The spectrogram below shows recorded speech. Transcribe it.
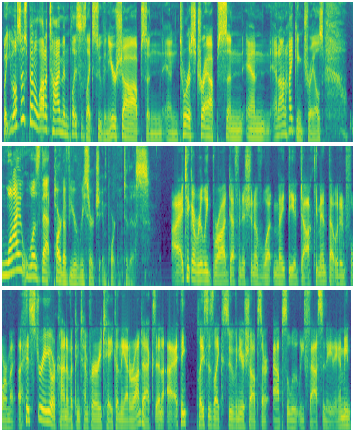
but you also spent a lot of time in places like souvenir shops and, and tourist traps and, and and on hiking trails. Why was that part of your research important to this? I take a really broad definition of what might be a document that would inform a, a history or kind of a contemporary take on the Adirondacks. And I, I think places like souvenir shops are absolutely fascinating. I mean,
